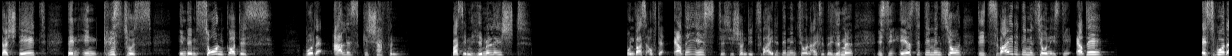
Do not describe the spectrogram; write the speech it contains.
Da steht, denn in Christus, in dem Sohn Gottes, wurde alles geschaffen, was im Himmel ist und was auf der Erde ist. Das ist schon die zweite Dimension. Also der Himmel ist die erste Dimension. Die zweite Dimension ist die Erde. Es wurde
